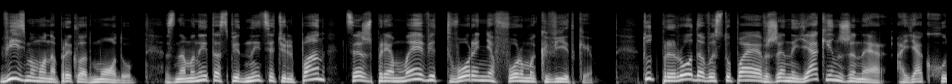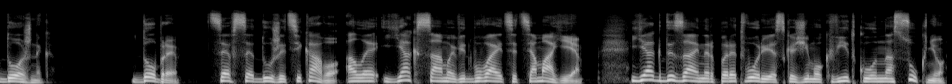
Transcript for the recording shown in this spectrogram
Візьмемо, наприклад, моду. Знаменита спідниця тюльпан це ж пряме відтворення форми квітки. Тут природа виступає вже не як інженер, а як художник. Добре, це все дуже цікаво, але як саме відбувається ця магія? Як дизайнер перетворює, скажімо, квітку на сукню,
